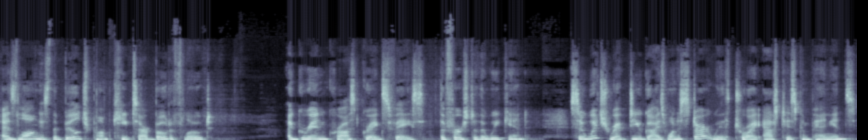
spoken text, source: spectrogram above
as long as the bilge pump keeps our boat afloat. A grin crossed Greg's face, the first of the weekend. So which wreck do you guys want to start with? Troy asked his companions.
